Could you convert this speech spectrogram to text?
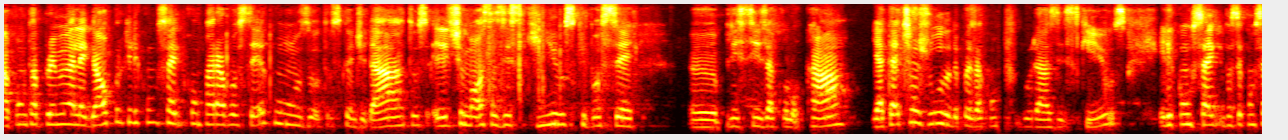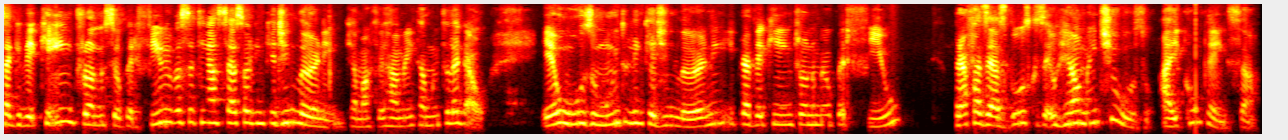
a conta premium é legal porque ele consegue comparar você com os outros candidatos, ele te mostra as skills que você precisa colocar e até te ajuda depois a configurar as skills. Ele consegue, você consegue ver quem entrou no seu perfil e você tem acesso ao LinkedIn Learning, que é uma ferramenta muito legal. Eu uso muito o LinkedIn Learning e para ver quem entrou no meu perfil, para fazer as buscas, eu realmente uso. Aí compensa.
